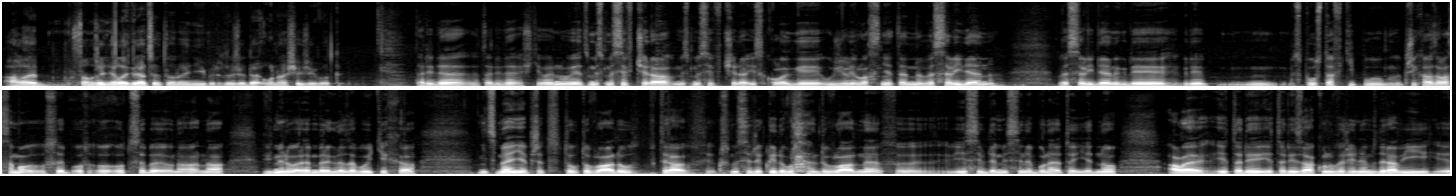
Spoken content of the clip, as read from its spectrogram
Ale samozřejmě legrace to není, protože jde o naše životy. Tady jde, tady jde ještě o jednu věc. My jsme, si včera, my jsme si včera i s kolegy užili vlastně ten veselý den, veselý den, kdy, kdy mm, spousta vtipů přicházela sama od sebe, od, od sebe jo, na, na výměnu Remberga za Vojtěcha. Nicméně před touto vládou, která, jak jsme si řekli, dovládne, v, jestli v demisi nebo ne, to je jedno, ale je tady, je tady zákon o veřejném zdraví, je,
